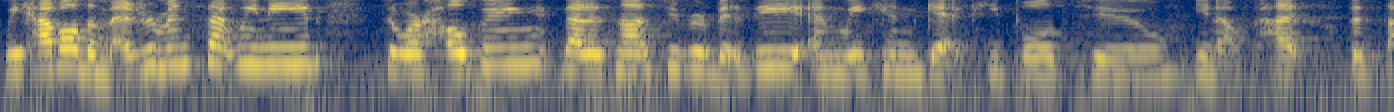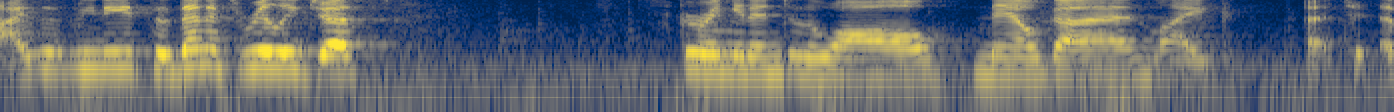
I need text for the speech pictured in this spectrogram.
we have all the measurements that we need, so we're hoping that it's not super busy and we can get people to, you know, cut the sizes we need. So then it's really just screwing it into the wall, nail gun, like uh, uh,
